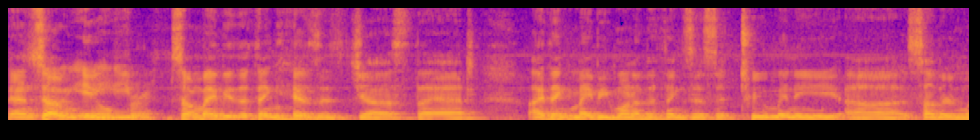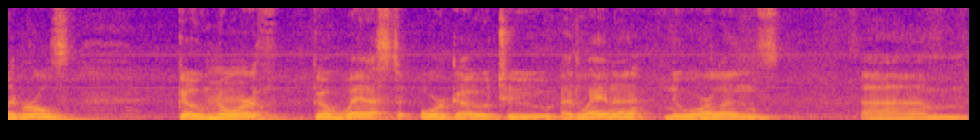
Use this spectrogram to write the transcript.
And So so, you- you- so maybe the thing is, is just that I think maybe one of the things is that too many uh, Southern liberals go north, go west, or go to Atlanta, New Orleans. Um,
